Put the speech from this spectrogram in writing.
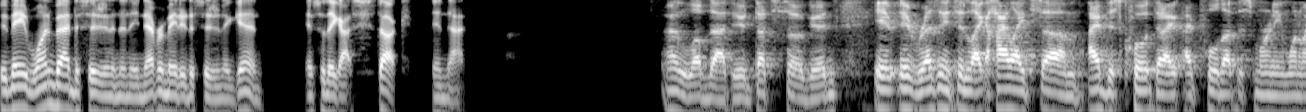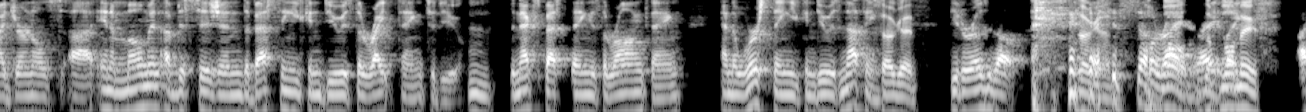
who made one bad decision and then they never made a decision again. And so they got stuck in that. I love that, dude. That's so good. It, it resonates. It like highlights. Um, I have this quote that I, I, pulled up this morning in one of my journals. Uh, in a moment of decision, the best thing you can do is the right thing to do. Mm. The next best thing is the wrong thing, and the worst thing you can do is nothing. So good, Theodore Roosevelt. So good. it's so the right, bull, right? The bull like, moose. I,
